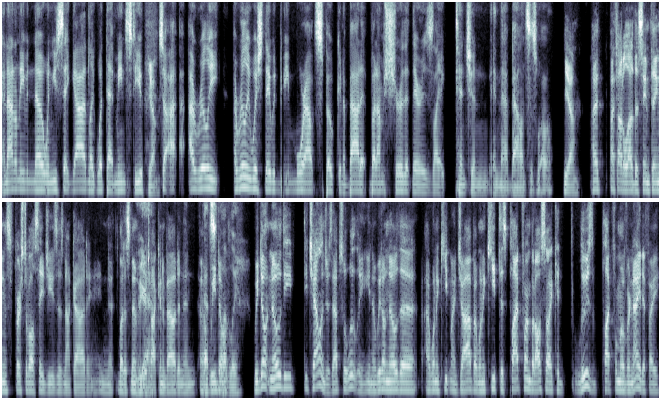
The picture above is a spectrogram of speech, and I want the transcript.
and I don't even know when you say God, like what that means to you. Yeah. So I, I really, I really wish they would be more outspoken about it, but I'm sure that there is like tension in that balance as well. Yeah. I, I thought a lot of the same things. First of all, say Jesus, not God, and let us know who you're talking about. And then uh, we don't lovely. we don't know the the challenges. Absolutely, you know, we don't know the. I want to keep my job. I want to keep this platform, but also I could lose the platform overnight if I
